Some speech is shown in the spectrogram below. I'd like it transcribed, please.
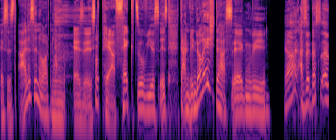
es ist alles in Ordnung, es ist perfekt so wie es ist, dann bin doch ich das irgendwie. Ja, also das äh,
